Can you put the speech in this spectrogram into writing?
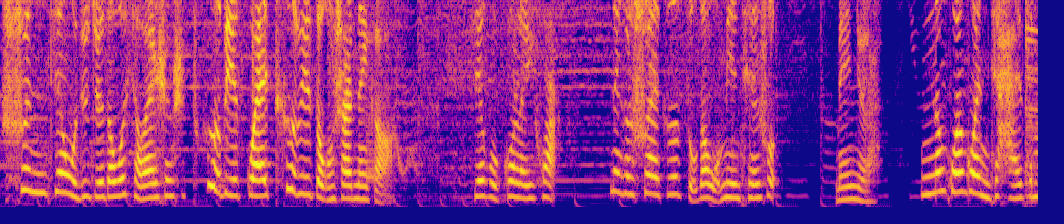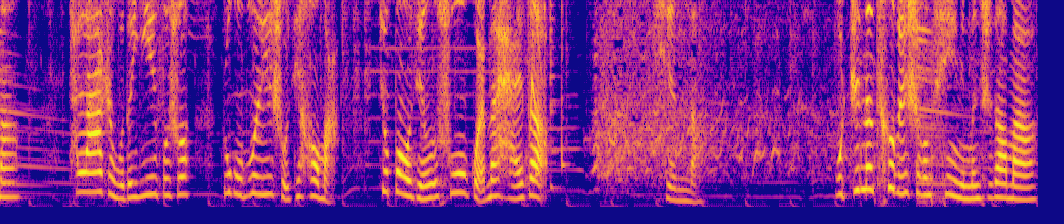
瞬间我就觉得我小外甥是特别乖、特别懂事那个。结果过了一会儿，那个帅哥走到我面前说：“美女，你能管管你家孩子吗？”他拉着我的衣服说：“如果不给手机号码，就报警说我拐卖孩子。”天哪！我真的特别生气，你们知道吗？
